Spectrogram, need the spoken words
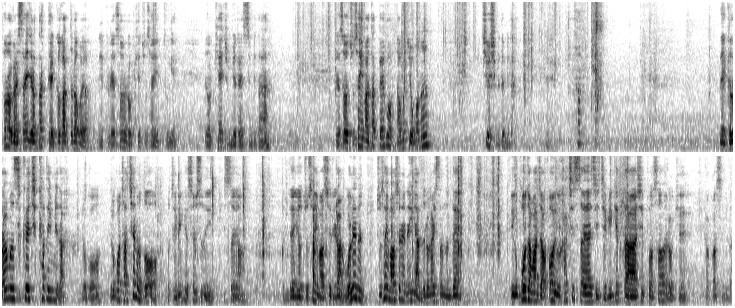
돌아갈 사이즈가 딱 될 것 같더라고요. 예, 그래서 이렇게 주사위 두 개 이렇게 준비를 했습니다. 그래서 주사위만 딱 빼고 나머지 요거는 치우시면 됩니다. 네. 탑. 네, 그 다음은 스크래치 카드입니다. 요거 요거 자체로도 뭐 재밌게 쓸 수는 있- 있어요. 근데 요 주사위 마술이랑 원래는 주사위 마술에는 이게 안 들어가 있었는데 이거 보자마자 어 이거 같이 써야지 재밌겠다 싶어서 이렇게 갖고 왔습니다.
